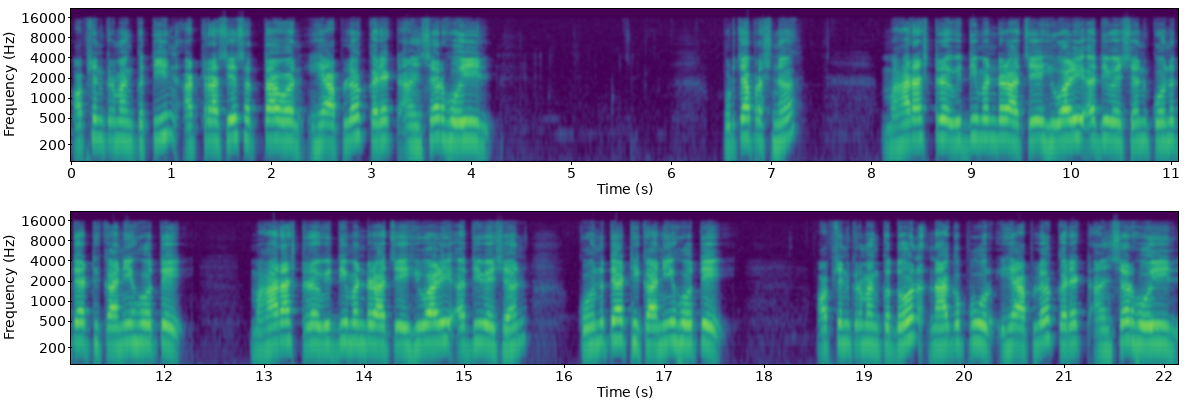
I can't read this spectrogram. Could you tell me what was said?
ऑप्शन क्रमांक तीन अठराशे सत्तावन्न. हे आपलं करेक्ट आन्सर होईल. पुढचा प्रश्न महाराष्ट्र विधिमंडळाचे हिवाळी अधिवेशन कोणत्या ठिकाणी होते? महाराष्ट्र विधिमंडळाचे हिवाळी अधिवेशन कोणत्या ठिकाणी होते? ऑप्शन क्रमांक दोन नागपूर. हे आपलं करेक्ट आन्सर होईल.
